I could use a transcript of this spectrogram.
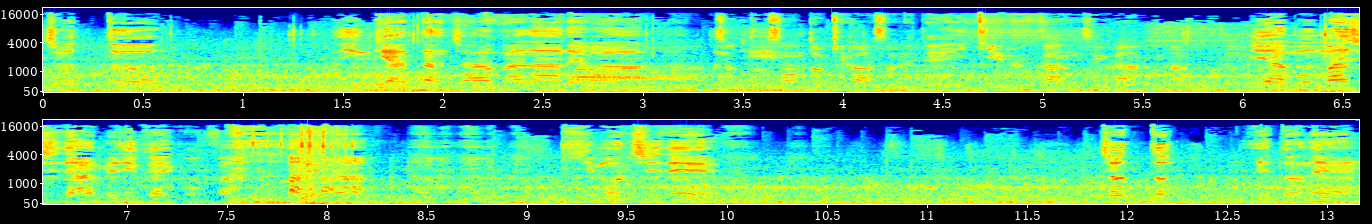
ちょっと人気あったんちゃうかなあれは。ちょっとその時はそれで生きる感じがあったんでいやもうマジでアメリカ行こうかみたいな。気持ちで。ちょっとえっとね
